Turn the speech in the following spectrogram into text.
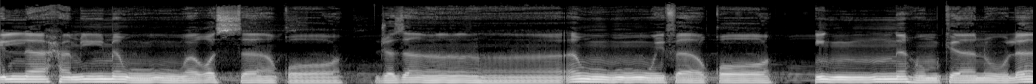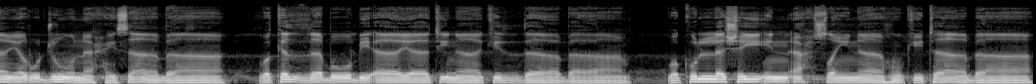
إلا حميما وغساقا جزاء وفاقا. إنهم كانوا لا يرجون حسابا وكذبوا بآياتنا كذابا. وكل شيء أحصيناه كتابا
